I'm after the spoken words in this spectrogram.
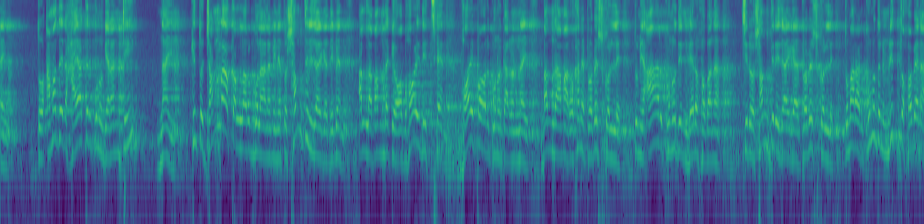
নাই। তো আমাদের হায়াতের কোনো গ্যারান্টি? নাই। কিন্তু জান্নাত আল্লাহ রব্বুল আলমিন এত শান্তির জায়গা দিবেন, আল্লাহ বান্দাকে অভয় দিচ্ছেন, ভয় পাওয়ার কোনো কারণ নাই। বান্দা আমার ওখানে প্রবেশ করলে তুমি আর কোনোদিন বের হবা না। চির শান্তির জায়গায় প্রবেশ করলে তোমার আর কোনোদিন মৃত্যু হবে না।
